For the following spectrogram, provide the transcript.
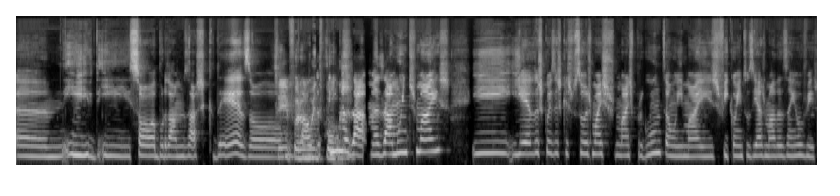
Um, e, e, só abordámos acho que 10 ou Sim, foram muito assim, poucos. Mas há, mas há, muitos mais e, e, é das coisas que as pessoas mais, mais perguntam e mais ficam entusiasmadas em ouvir.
